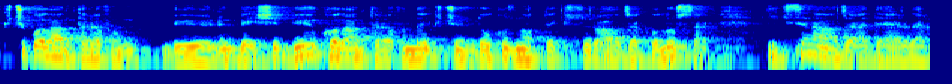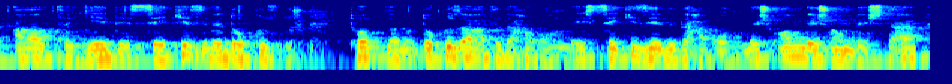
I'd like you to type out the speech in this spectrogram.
küçük olan tarafın büyüğünü 5'i büyük olan tarafında küçüğün 9 nokta küsürü alacak olursak x'in alacağı değerler 6, 7, 8 ve 9'dur. Toplamı 9, 6 daha 15, 8, 7 daha 15, 15, 15 daha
